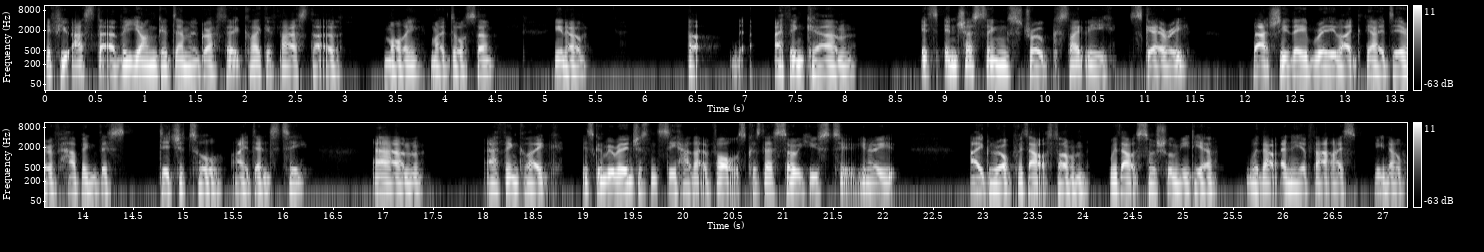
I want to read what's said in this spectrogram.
if you ask that of a younger demographic, like if I asked that of Molly, my daughter, you know, I think um, it's interesting, stroke slightly scary that actually they really like the idea of having this digital identity. Um, I think like it's going to be really interesting to see how that evolves because they're so used to, you know, I grew up without a phone, without social media, without any of that. I, you know,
